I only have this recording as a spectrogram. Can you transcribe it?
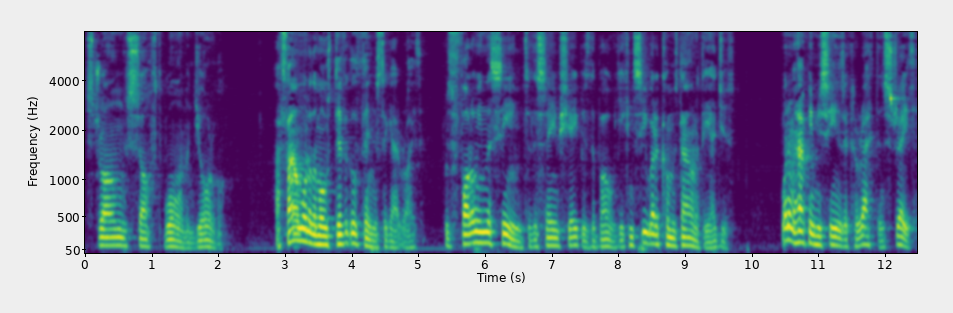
Strong, soft, warm and durable. I found one of the most difficult things to get right was following the seam to the same shape as the bow. You can see where it comes down at the edges. When I'm happy my seams are correct and straight,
